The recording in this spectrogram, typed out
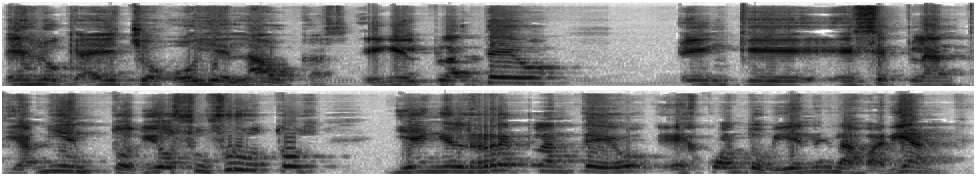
es lo que ha hecho hoy el Aucas. En el planteo en que ese planteamiento dio sus frutos y en el replanteo es cuando vienen las variantes,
